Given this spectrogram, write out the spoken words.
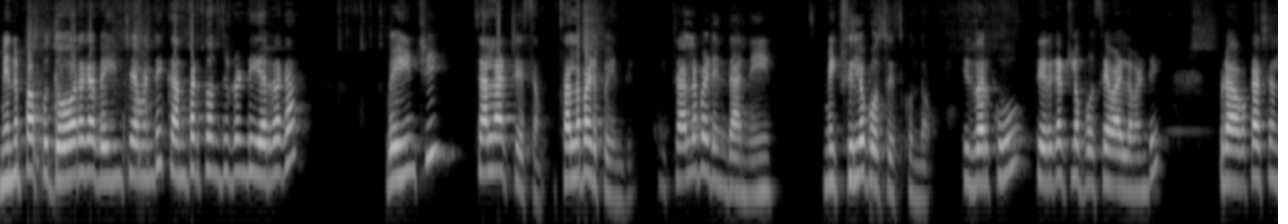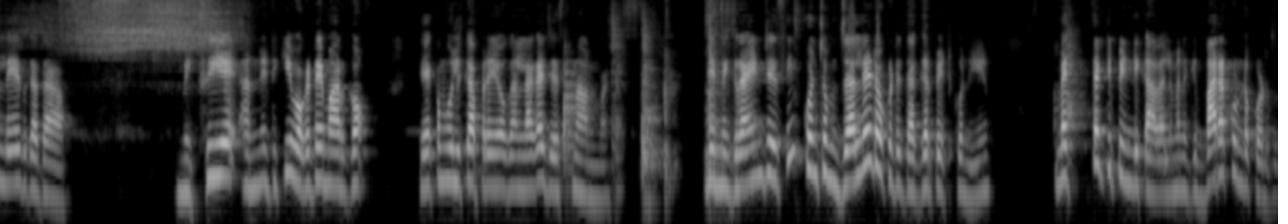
మినపప్పు దోరగా వేయించామండి. కనపడుతుంది చూడండి ఎర్రగా. వేయించి చల్లార్చేసాం చల్లబడిపోయింది. చల్లబడిన దాన్ని మిక్సీలో పోసేసుకుందాం. ఇదివరకు తిరగట్లో పోసేవాళ్ళమండి. ఇప్పుడు అవకాశం లేదు కదా. మిక్సీయే అన్నిటికీ ఒకటే మార్గం. ఏకమూలిక ప్రయోగంలాగా చేస్తున్నాం అనమాట దీన్ని గ్రైండ్ చేసి కొంచెం జల్లెడ ఒకటి దగ్గర పెట్టుకొని మెత్తటి పిండి కావాలి. మనకి బరకు ఉండకూడదు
